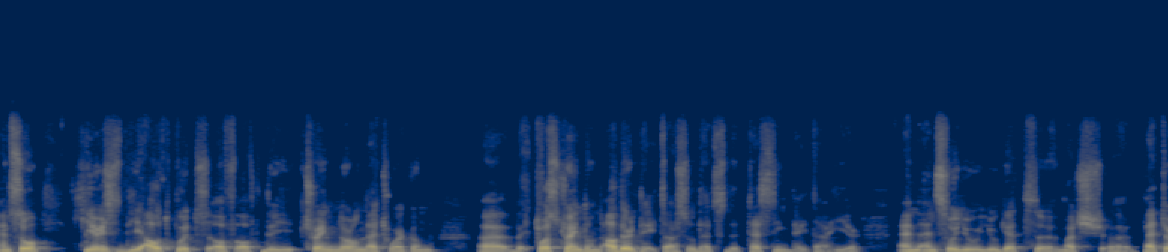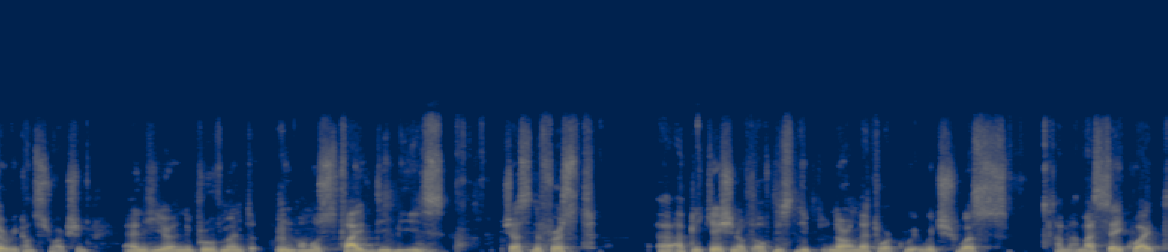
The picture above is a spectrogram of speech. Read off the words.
And so here's the output of, of the trained neural network on, uh, it was trained on other data. So that's the testing data here. And, and so you, you get uh, much uh, better reconstruction. And here an improvement, almost five dBs, just the first uh, application of, of this deep neural network, which was, I must say, quite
